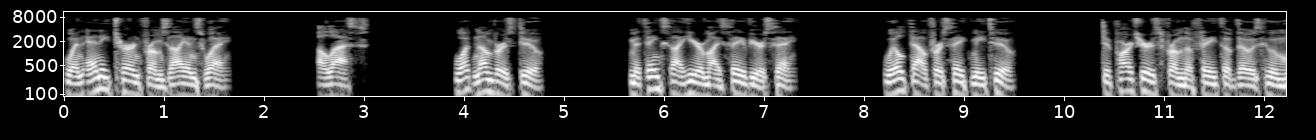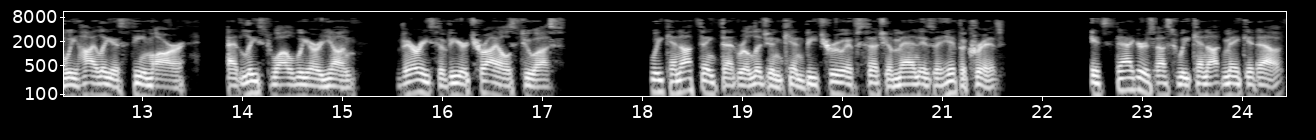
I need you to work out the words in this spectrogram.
when any turn from Zion's way. Alas! What numbers do? Methinks I hear my Saviour say. Wilt thou forsake me too? Departures from the faith of those whom we highly esteem are, at least while we are young, very severe trials to us. We cannot think that religion can be true if such a man is a hypocrite. It staggers us we cannot make it out.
